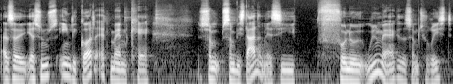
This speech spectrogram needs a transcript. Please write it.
Altså, jeg synes egentlig godt, at man kan, som, som vi startede med at sige, få noget udmærket som turist,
